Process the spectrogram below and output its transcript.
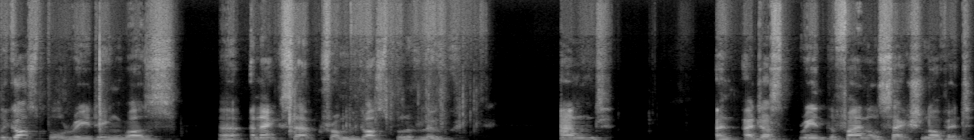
the Gospel reading was uh, an excerpt from the Gospel of Luke. And, and I just read the final section of it.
